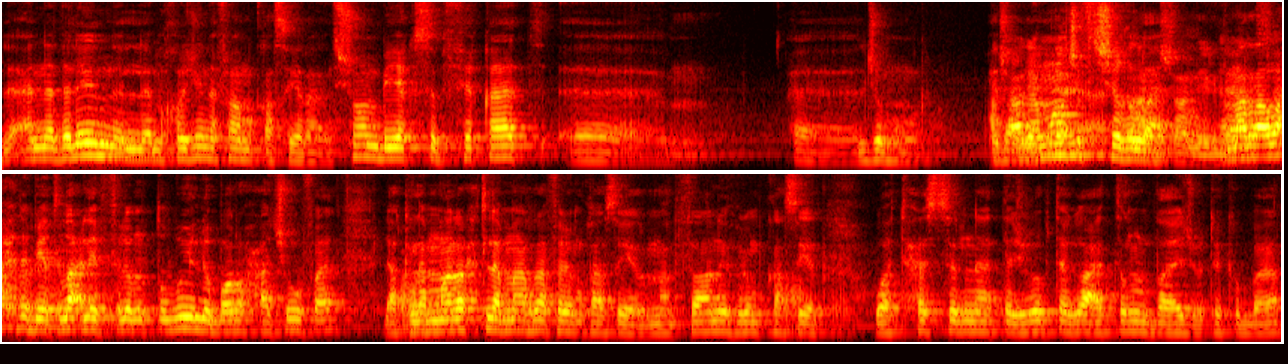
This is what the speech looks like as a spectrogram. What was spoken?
لأن ذلين المخرجين الافلام القصيره شلون بيكسب ثقة آه، الجمهور. اذا أنا ما شفت شغله مرة. واحدة بيطلع لي فيلم طويل وبروح أشوفه لكن آه. لما رحت له مرة فيلم قصير مرة ثانية فيلم قصير. وتحس إن تجربته قاعد تنضج وتكبر.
